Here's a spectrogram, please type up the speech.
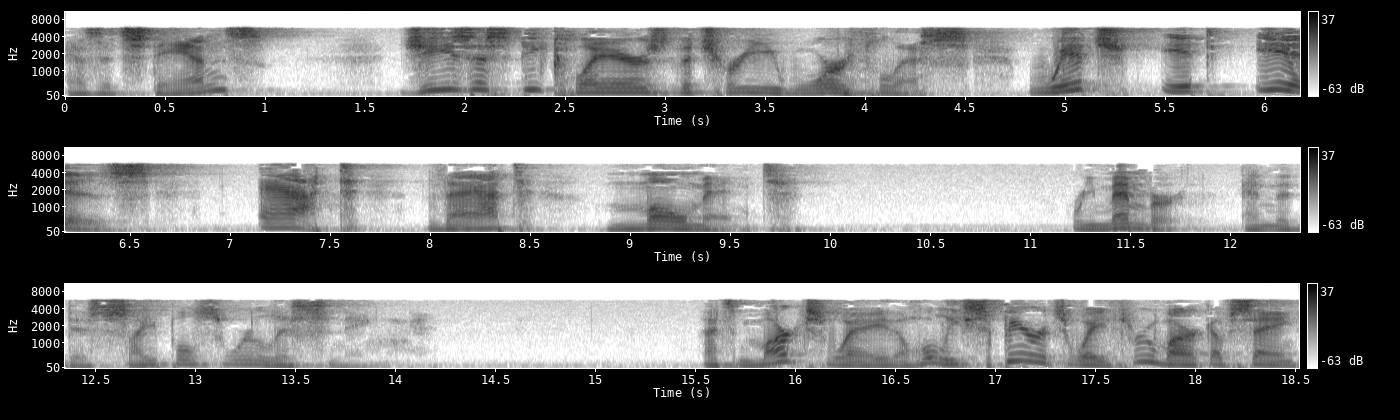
as it stands, Jesus declares the tree worthless, which it is at that moment. Remember, and the disciples were listening. That's Mark's way, the Holy Spirit's way through Mark of saying,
